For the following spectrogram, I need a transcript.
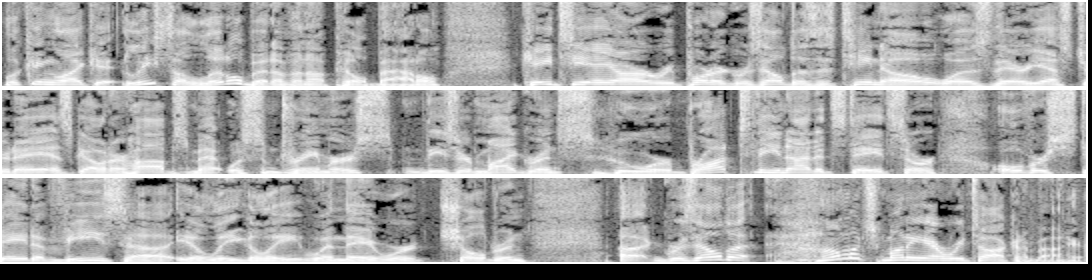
looking like at least a little bit of an uphill battle. KTAR reporter Griselda Zetino was there yesterday as Governor Hobbs met with some dreamers. These are migrants who were brought to the United States or overstayed a visa illegally when they were children. Uh, Griselda, how much money are we talking about here?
